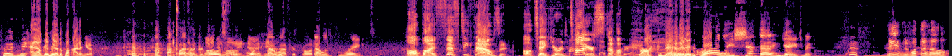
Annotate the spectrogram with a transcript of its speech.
toward me, and I'll get me out the fuck out of here. Five hundred dollars for Fine, one hey. that was- half your product. That was great. I'll buy 50,000! I'll take your entire Check stock! Fuck that. Holy shit, that engagement. David, what the hell?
